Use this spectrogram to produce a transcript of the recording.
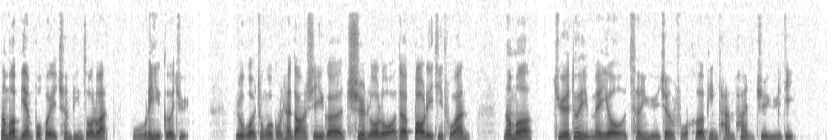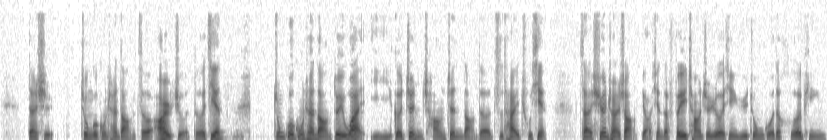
那么便不会称兵作乱、武力割据；如果中国共产党是一个赤裸裸的暴力集团，那么绝对没有曾与政府和平谈判之余地。但是中国共产党则二者得兼。中国共产党对外以一个正常政党的姿态出现，在宣传上表现得非常之热心于中国的和平、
